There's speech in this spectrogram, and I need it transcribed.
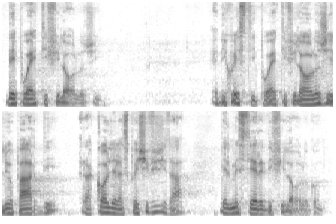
dei poeti filologi. E di questi poeti filologi Leopardi raccoglie la specificità del mestiere di filologo.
